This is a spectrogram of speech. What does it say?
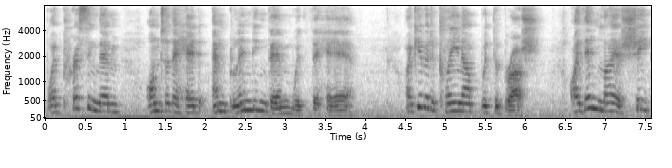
by pressing them onto the head and blending them with the hair. I give it a clean up with the brush. I then lay a sheet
